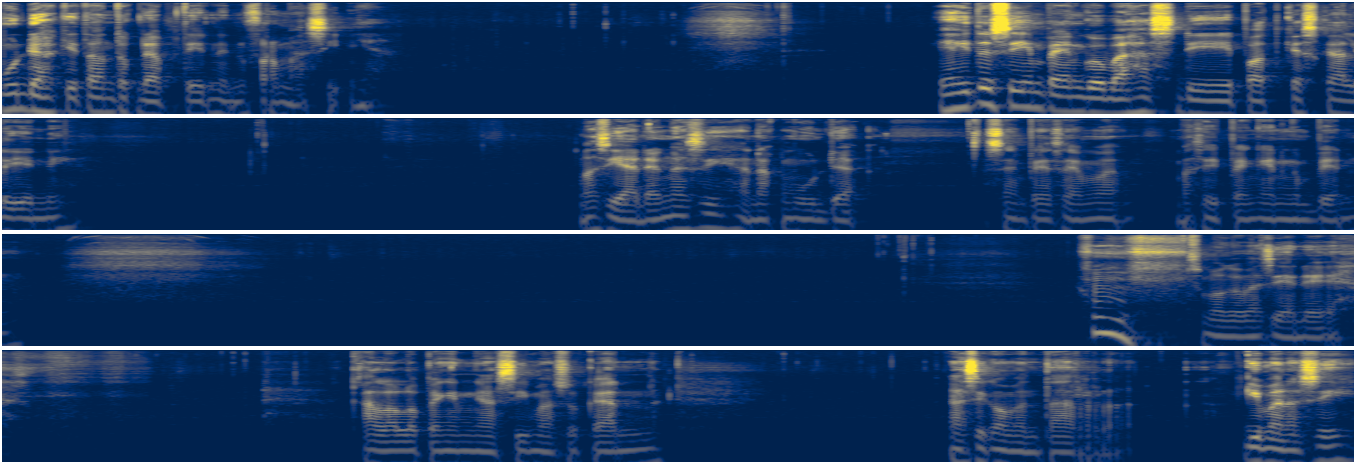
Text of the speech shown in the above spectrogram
mudah kita untuk dapetin informasinya. Ya itu sih yang pengen gue bahas di podcast kali ini. Masih ada gak sih anak muda SMP SMA masih pengen ngeband? Hmm, semoga masih ada ya. Kalau lo pengen ngasih masukan, ngasih komentar, gimana sih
